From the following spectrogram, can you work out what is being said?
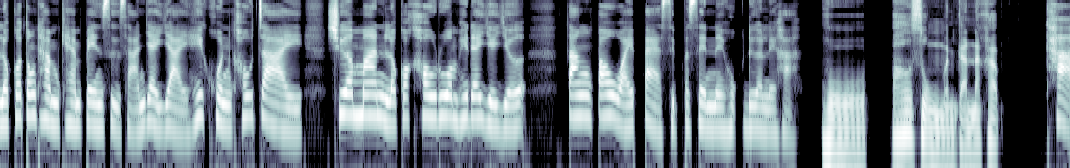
แล้วก็ต้องทำแคมเปญสื่อสารใหญ่ ๆ ให้คนเข้าใจ เชื่อมั่นแล้วก็เข้าร่วมให้ได้เยอะ ๆ ตั้งเป้าไว้ 80%ใน 6 เดือนเลยค่ะ โห เป้าสูงเหมือนกันนะครับ ค่ะ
